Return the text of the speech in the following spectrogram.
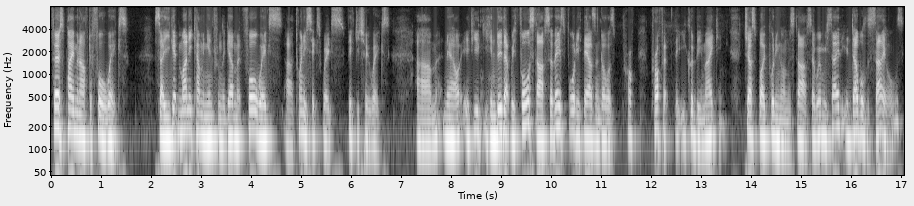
First payment after four weeks. So you get money coming in from the government four weeks, uh, 26 weeks, 52 weeks. Um, now, if you, you can do that with four staff, so there's $40,000 prof- profit that you could be making just by putting on the staff. So when we say that you double the sales,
